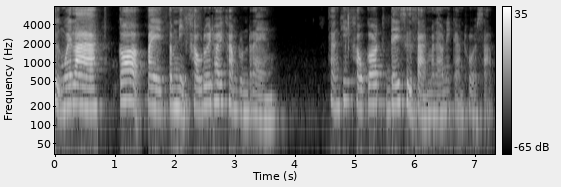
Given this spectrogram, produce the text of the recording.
ถึงเวลาก็ไปตำหนิเขาด้วยถ้อยคำรุนแรง ทั้งที่เขาก็ได้สื่อสารมาแล้วในการโทรศัพท์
